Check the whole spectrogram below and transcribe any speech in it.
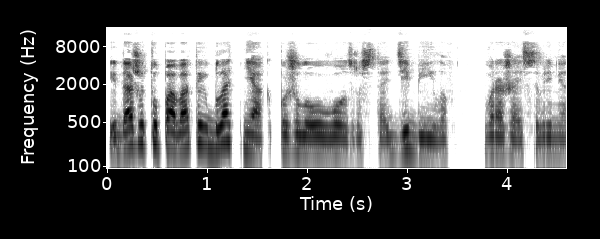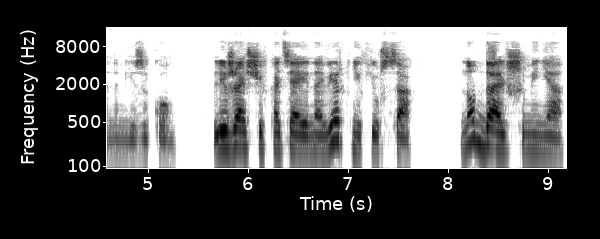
и даже туповатых блатняк пожилого возраста, дебилов, выражаясь современным языком, лежащих хотя и на верхних юрсах, но дальше меня,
